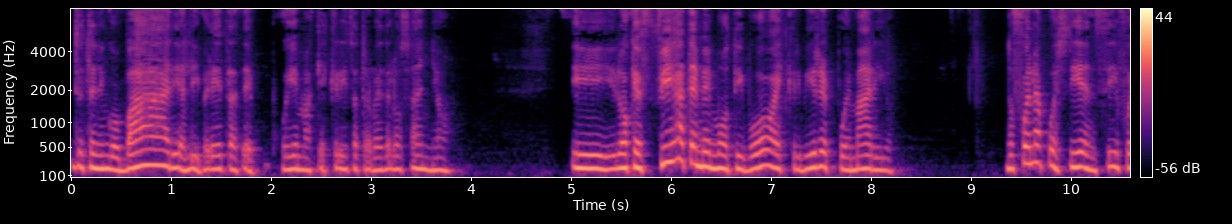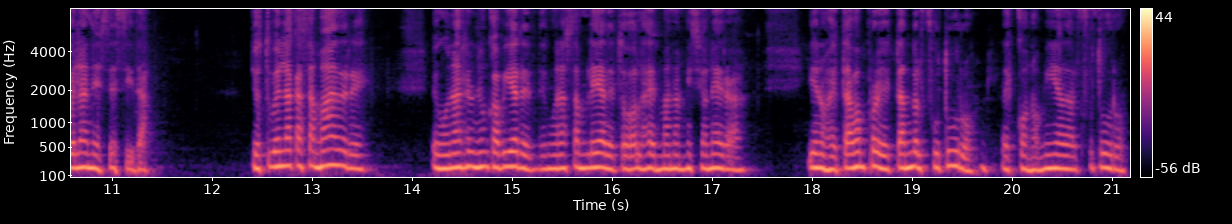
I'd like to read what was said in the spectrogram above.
Yo tengo varias libretas de poemas que he escrito a través de los años. Y lo que fíjate me motivó a escribir el poemario. No fue la poesía en sí, fue la necesidad. Yo estuve en la casa madre, en una reunión que había de, una asamblea de todas las hermanas misioneras, y nos estaban proyectando el futuro, la economía del futuro,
